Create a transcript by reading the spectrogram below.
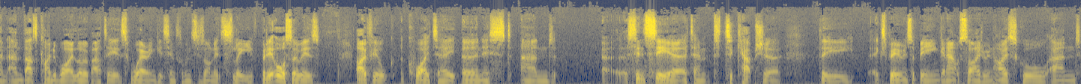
and and that's kind of what I love about it. It's wearing its influences on its sleeve, but it also is, I feel, quite a earnest and uh, sincere attempt to capture the experience of being an outsider in high school and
